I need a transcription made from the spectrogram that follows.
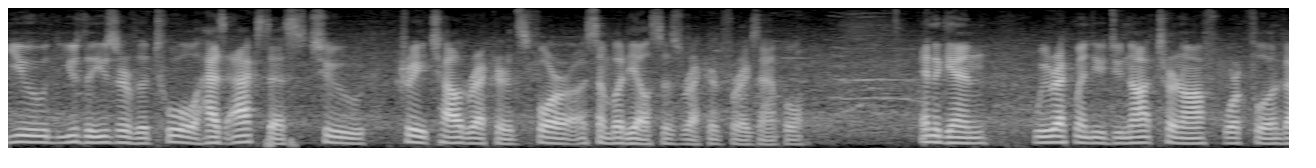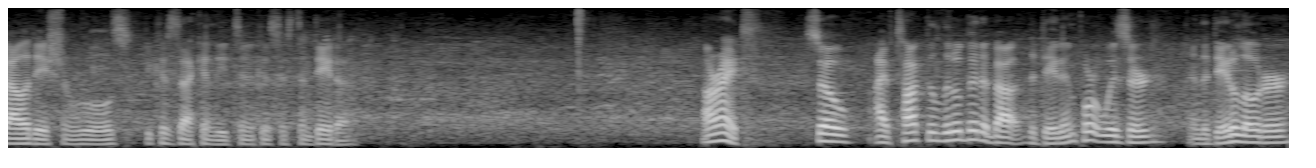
you, you the user of the tool, has access to create child records for uh, somebody else's record, for example. And again, we recommend you do not turn off workflow and validation rules because that can lead to inconsistent data. All right, so I've talked a little bit about the data import wizard and the data loader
